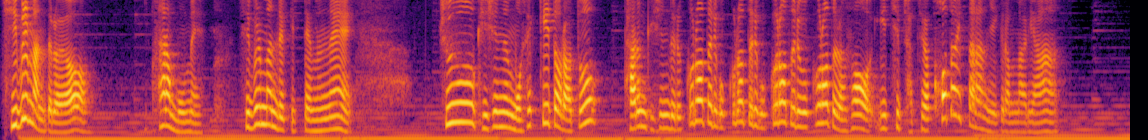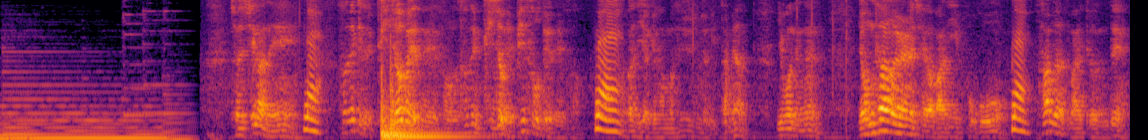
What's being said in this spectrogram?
집을 만들어요. 사람 몸에. 네. 집을 만들기 때문에 주 귀신은 뭐 새끼더라도 다른 귀신들을 끌어들이고 끌어들이고 끌어들이고 끌어들여서 이 집 자체가 커져 있다라는 얘기란 말이야. 전 시간에 네. 선생님께서 귀접에 대해서 선생님 귀접 에피소드에 대해서 네. 잠깐 이야기를 한번 해주신 적이 있다면 이번에는 영상을 제가 많이 보고 네. 사람들한테 많이 들었는데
